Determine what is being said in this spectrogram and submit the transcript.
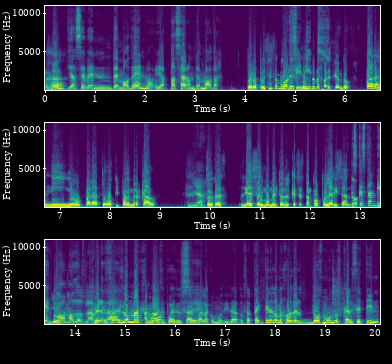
Ajá. ya se ven de moda, ¿no? Ya pasaron de moda. Pero precisamente ya están apareciendo para niño, para todo tipo de mercado. Ya. Entonces, es el momento en el que se están popularizando. Es que están bien cómodos, la verdad. Es, es lo máximo Ajá. que se puede usar Sí. para la comodidad. O sea, te- tienes lo mejor de dos mundos, calcetín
